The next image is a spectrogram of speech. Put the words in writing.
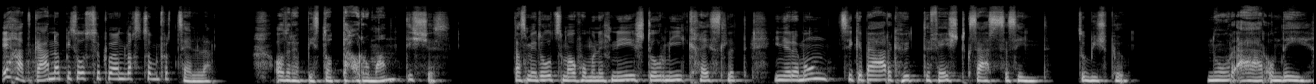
Ich hätte gerne etwas Außergewöhnliches zum Erzählen. Oder etwas total Romantisches. Dass wir dort mal von einem Schneesturm eingekesselt in einer munzigen Berghütte festgesessen sind. Zum Beispiel. Nur er und ich.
